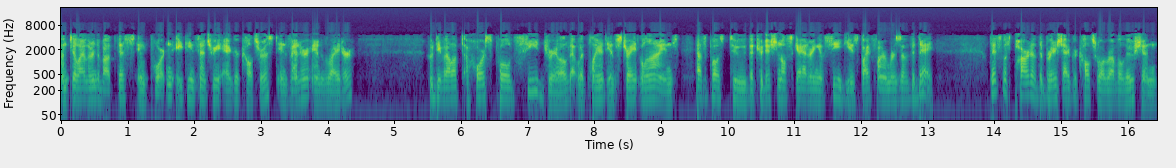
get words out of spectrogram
until I learned about this important 18th century agriculturist, inventor, and writer who developed a horse-pulled seed drill that would plant in straight lines as opposed to the traditional scattering of seed used by farmers of the day. This was part of the British agricultural revolution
